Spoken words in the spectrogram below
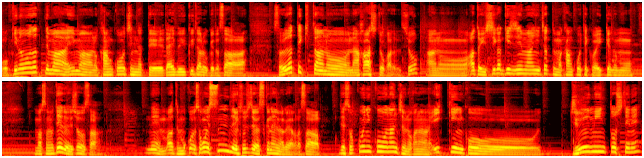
沖縄だってまあ今あの観光地になってだいぶ行くだろうけどさ、それだってきっとあの、那覇市とかでしょ？あの、あと石垣島にちょっとまあ観光客は行くけども、まあその程度でしょうさ。ねあともうそこに住んでる人自体が少ないわけだからさ。で、そこにこう、なんちゅうのかな、一気にこう、住民としてね、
